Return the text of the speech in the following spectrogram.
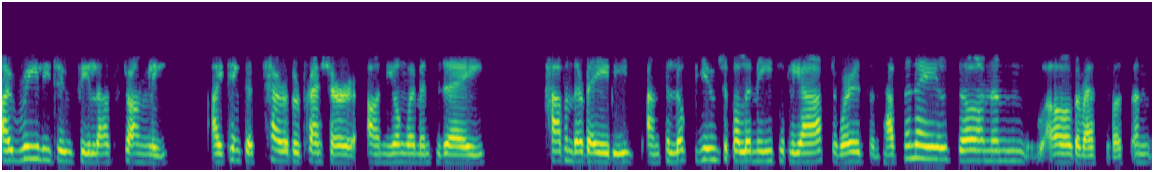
I really do feel that strongly. I think there's terrible pressure on young women today having their babies and to look beautiful immediately afterwards and have the nails done and all the rest of us. And,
